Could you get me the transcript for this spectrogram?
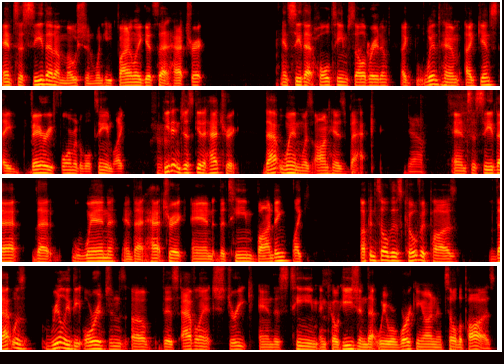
And to see that emotion when he finally gets that hat trick and see that whole team celebrate him like, with him against a very formidable team. Like he didn't just get a hat trick. That win was on his back. Yeah and to see that that win and that hat trick and the team bonding like up until this covid pause that was really the origins of this avalanche streak and this team and cohesion that we were working on until the pause.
